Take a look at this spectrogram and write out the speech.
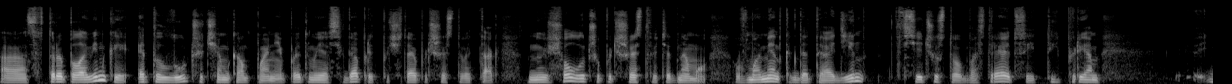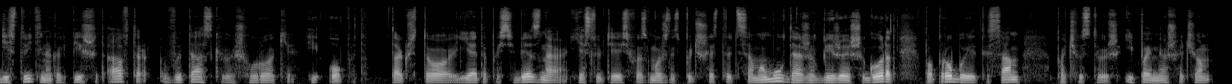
э, со второй половинкой, это лучше, чем компания. Поэтому я всегда предпочитаю путешествовать так. Но еще лучше путешествовать одному. В момент, когда ты один, все чувства обостряются, и ты прям действительно, как пишет автор, вытаскиваешь уроки и опыт. Так что я это по себе знаю. Если у тебя есть возможность путешествовать самому, даже в ближайший город, попробуй, и ты сам почувствуешь и поймешь, о чем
